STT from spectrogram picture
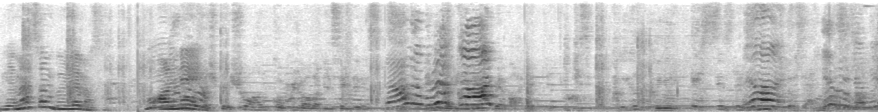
Yemezsen büyüyemezsin. Bu anne eli. Keşke şu an kokuyu alabilseydiniz. Ya Zeytinli, lan! ve bahretli. İkisi de kıyır kıyır eşsiz. Ya Özenle hazırlanmış.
